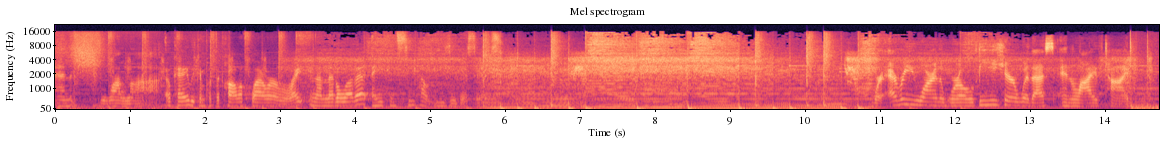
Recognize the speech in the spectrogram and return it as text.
and voila. Okay, we can put the cauliflower right in the middle of it and you can see how easy this is. Wherever you are in the world, be here with us in live time.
